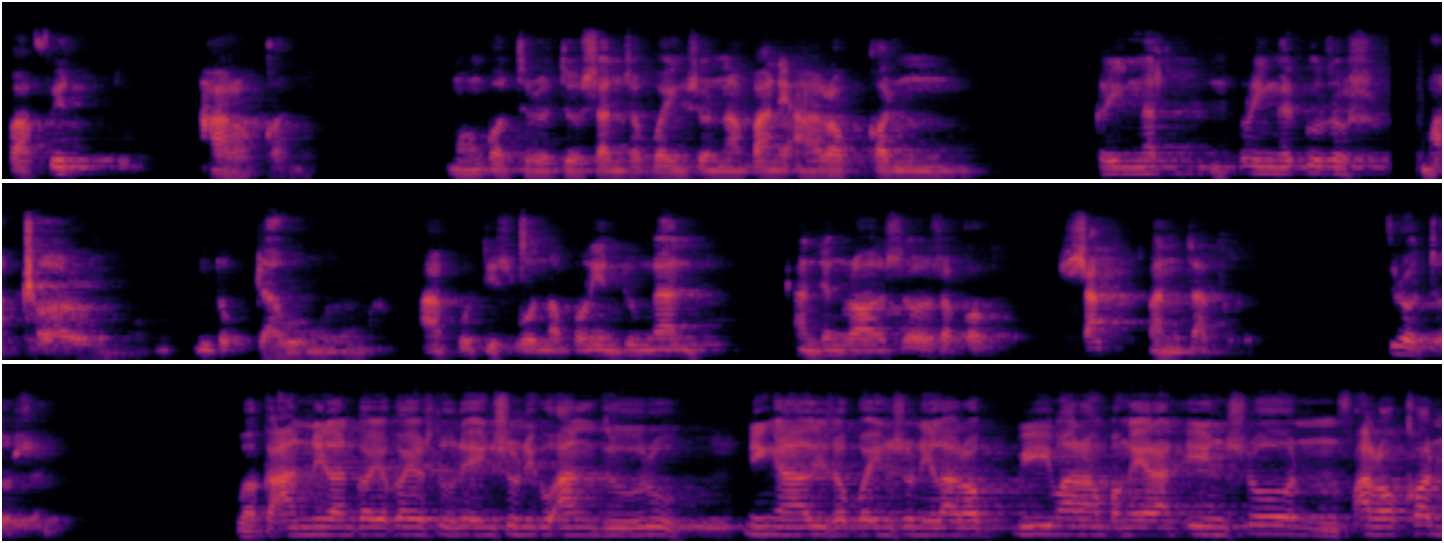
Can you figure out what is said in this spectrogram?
fafid harakon. Mongko drodosan sapa ingsun napane harakon keringet keringet terus makdol untuk dawuh ngono. Aku disuwun pelindungan Kanjeng Rasul saka sak pancabur. Drodosan. Wa ka'anni lan kaya-kaya setune ingsun iku anduru ningali sapa ingsun ila rabbi marang pangeran ingsun farokon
